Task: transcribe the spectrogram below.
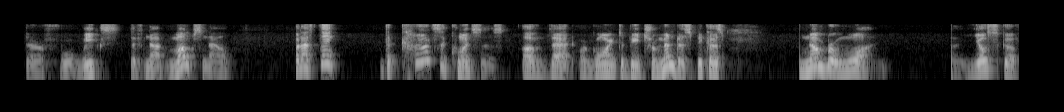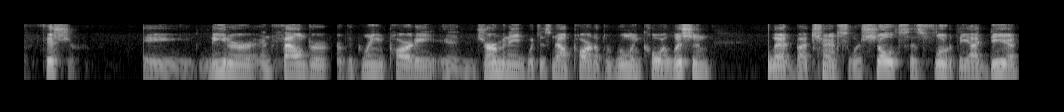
for weeks, if not months now. But I think the consequences of that are going to be tremendous because, number one, Joschka Fischer, a leader and founder of the Green Party in Germany, which is now part of the ruling coalition led by Chancellor Scholz, has floated the idea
